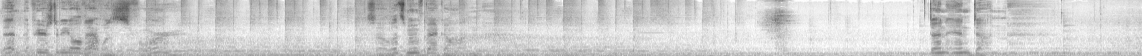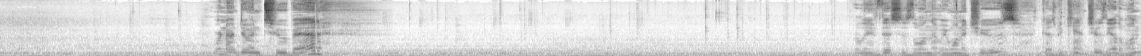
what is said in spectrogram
That appears to be all that was for. So let's move back on. Done and done. We're not doing too bad. I believe this is the one that we want to choose, because we can't choose the other one.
